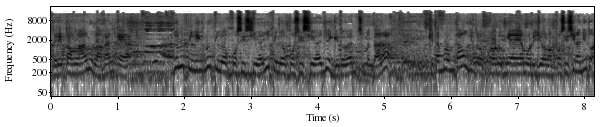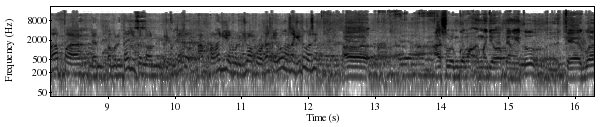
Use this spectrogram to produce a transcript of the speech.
dari tahun lalu bahkan kayak ya lu pilih lu pilih oposisi aja pilih oposisi aja gitu kan sementara kita belum tahu gitu loh produknya yang mau dijual oposisi nanti itu apa dan pemerintah juga tahun berikutnya tuh apalagi yang mau dijual produknya lu ngerasa gitu gak sih ah, sebelum gue menjawab yang itu, kayak gue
